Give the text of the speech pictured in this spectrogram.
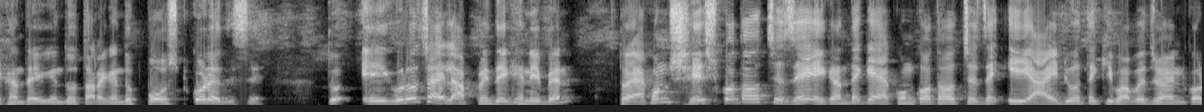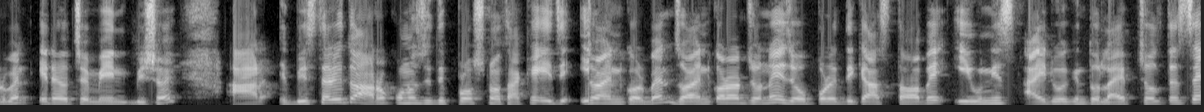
এখান থেকে কিন্তু তারা কিন্তু পোস্ট করে দিছে। তো এইগুলো চাইলে আপনি দেখে নেবেন। তো এখন শেষ কথা হচ্ছে যে, এখান থেকে এখন কথা হচ্ছে যে, এই আইডিওতে কীভাবে জয়েন করবেন? এটা হচ্ছে মেইন বিষয়। আর বিস্তারিত আরও কোনো যদি প্রশ্ন থাকে, এই যে জয়েন করবেন জয়েন করার জন্য এই যে উপরের দিকে আসতে হবে ইউনিস আইডিও কিন্তু লাইভ চলতেছে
